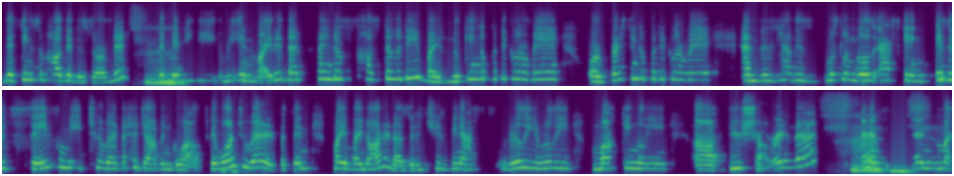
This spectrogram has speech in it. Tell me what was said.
They think somehow they deserved it. Hmm. that maybe we, we invited that kind of hostility by looking a particular way or dressing a particular way. And then you have these muslim girls asking is it safe for me to wear the hijab and go out? They want to wear it but then my, my daughter does it she's been asked really really mockingly uh, do you shower in that? Hmm. and and my,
